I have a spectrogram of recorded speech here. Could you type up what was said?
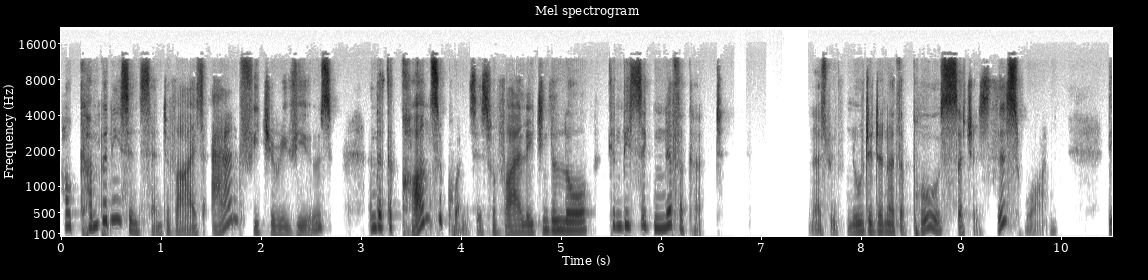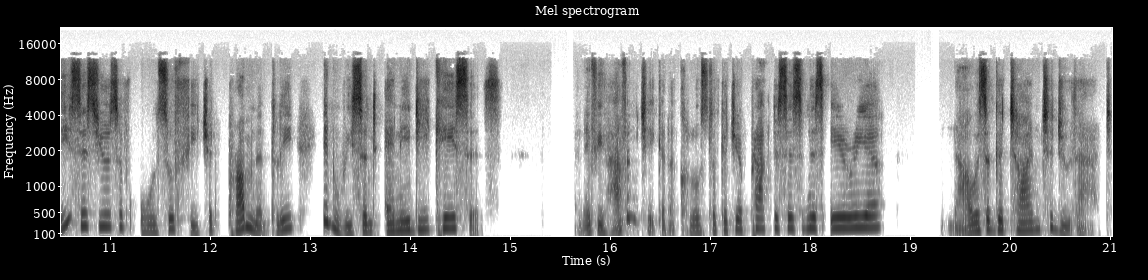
how companies incentivize and feature reviews, and that the consequences for violating the law can be significant. And as we've noted in other posts, such as this one, these issues have also featured prominently in recent NAD cases. And if you haven't taken a close look at your practices in this area, now is a good time to do that.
